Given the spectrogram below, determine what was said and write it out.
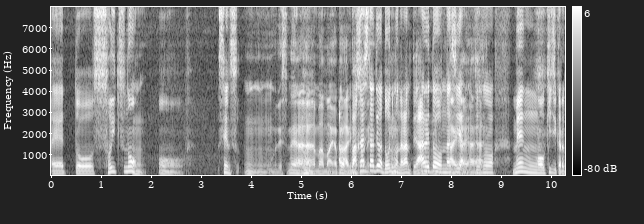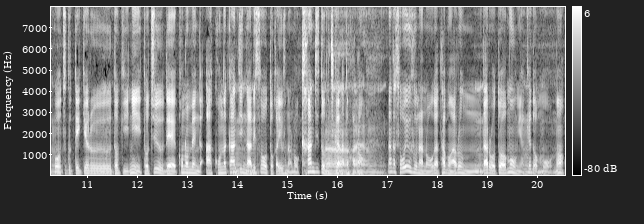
えーっとそいつの、おセンス。うんうんですね。まあまあやっぱあのバありますよね。カ舌ではどうにもならんって、あれと同じやん。その麺を生地からこう作っていける時に途中でこの麺があこんな感じになりそうとかいうふうなのを感じ取る力とかうんうんうんのなんかそういうふうなのが多分あるんだろうとは思うんやけどもの、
